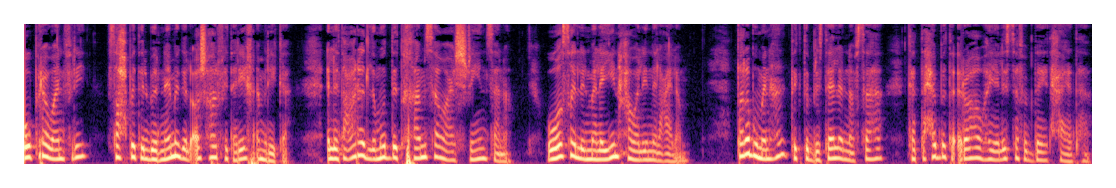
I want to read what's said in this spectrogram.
أوبرا وينفري صاحبة البرنامج الأشهر في تاريخ أمريكا اللي اتعرض لمدة 25 سنة ووصل للملايين حوالين العالم. طلبوا منها تكتب رسالة لنفسها كانت تحب تقراها وهي لسه في بداية حياتها.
